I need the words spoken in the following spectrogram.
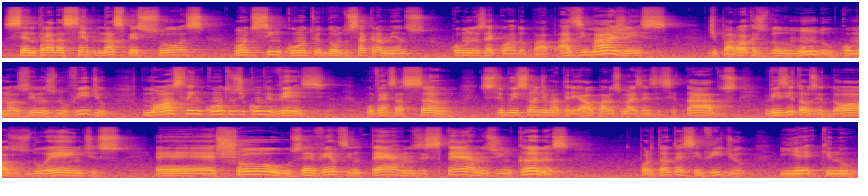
centradas sempre nas pessoas, onde se encontra o dom dos sacramentos, como nos recorda o Papa. As imagens de paróquias de todo mundo, como nós vimos no vídeo, mostram encontros de convivência, conversação, distribuição de material para os mais necessitados, visita aos idosos, doentes, é, shows, eventos internos, externos, gincanas. Portanto, esse vídeo, e é, que no,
